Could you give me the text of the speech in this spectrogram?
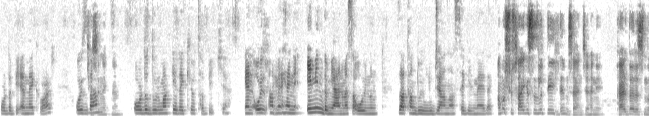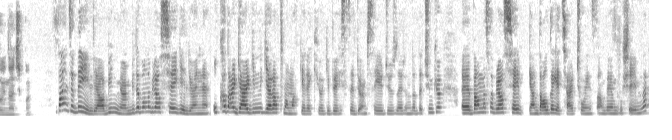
Orada bir emek var. O yüzden Kesinlikle. orada durmak gerekiyor tabii ki. Yani o yüzden hani emindim yani mesela oyunun zaten duyulacağına sevilmeyerek. Ama şu saygısızlık değil değil mi sence? Hani perde arasında oyundan çıkmak. Bence değil ya bilmiyorum. Bir de bana biraz şey geliyor hani o kadar gerginlik yaratmamak gerekiyor gibi hissediyorum seyirci üzerinde de. Çünkü e, ben mesela biraz şey yani dalga geçer çoğu insan benim bu şeyimle.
